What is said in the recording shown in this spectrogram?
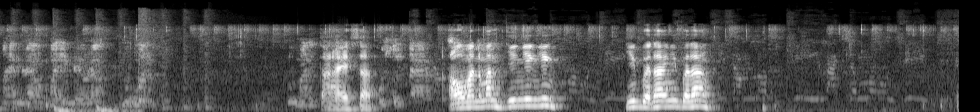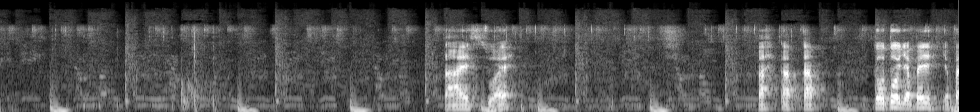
ไปแล้วไปเร็วแล้วดูมันดูมันตายสัตว์ผู้สนใจเอามันมันยิงยิงยิงยิงเปิดทางยิงเปิดทางตายสวย ไปกลับกลับตัวตัวอย่าไปอย่าไป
